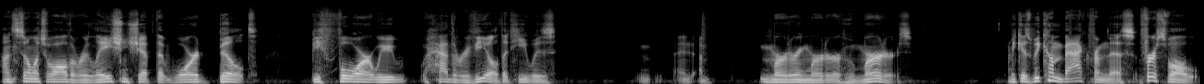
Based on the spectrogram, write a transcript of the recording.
on so much of all the relationship that Ward built before we had the reveal that he was a murdering murderer who murders. because we come back from this. First of all,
